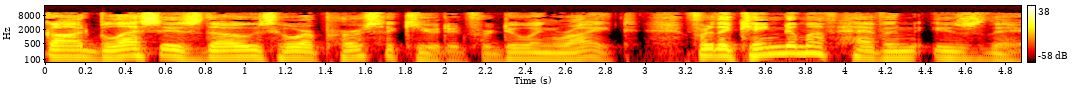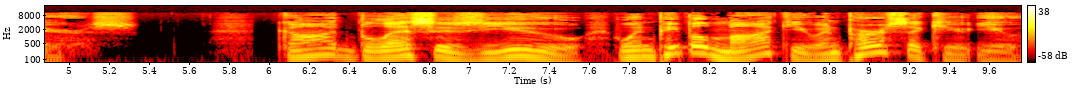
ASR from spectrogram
God blesses those who are persecuted for doing right, for the kingdom of heaven is theirs. God blesses you when people mock you and persecute you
